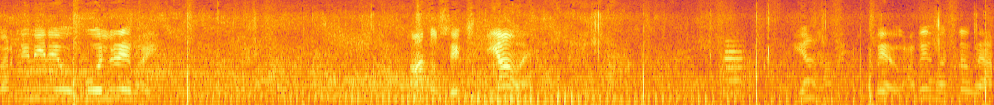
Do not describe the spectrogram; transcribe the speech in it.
करने नहीं दे बोल रहे भाई हाँ तो सेक्स किया मैं किया ना भाई अबे मतलब यार,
